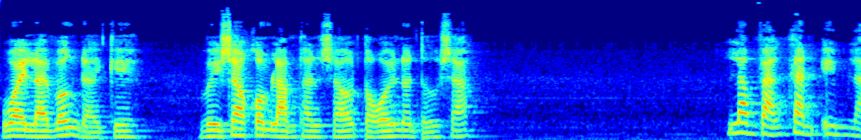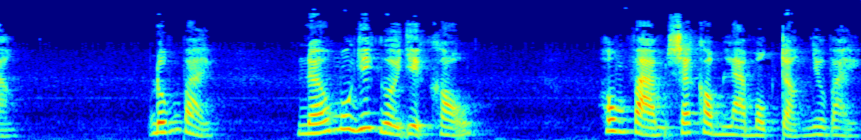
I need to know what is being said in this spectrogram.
Quay lại vấn đề kia vì sao không làm thành sợ tội nên tự sát? Lâm vãn khanh im lặng. Đúng vậy, nếu muốn giết người diệt khẩu, hung phạm sẽ không làm một trận như vậy.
